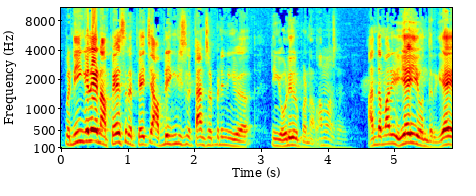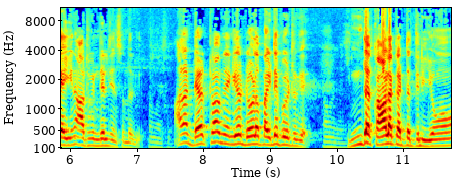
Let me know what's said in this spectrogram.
இப்போ நீங்களே நான் பேசுகிற பேச்சு அப்படி இங்கிலீஷில் ட்ரான்ஸ்லேட் பண்ணி நீங்கள் நீங்கள் ஒளிபரப்பு பண்ணலாம். ஆமாம் சார். அந்த மாதிரி ஏஐ வந்திருக்கு. ஏஐன்னு ஆர்டிஃபிஷியல் இன்டெலிஜென்ஸ் வந்திருக்கு. ஆனால் டெவலப்லாம் எங்கேயோ டெவலப் ஆகிட்டே போயிட்டு இருக்கு ஆமாம் சார். இந்த காலகட்டத்திலையும்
